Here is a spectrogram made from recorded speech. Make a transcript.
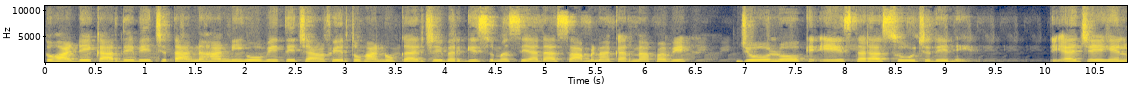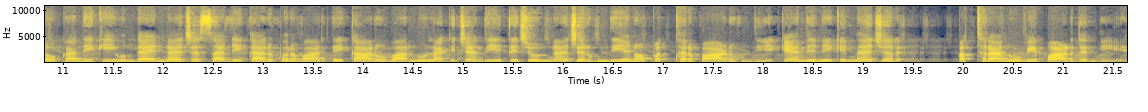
ਤੁਹਾਡੇ ਘਰ ਦੇ ਵਿੱਚ ਧਨ ਹਾਨੀ ਹੋਵੇ ਤੇ ਜਾਂ ਫਿਰ ਤੁਹਾਨੂੰ ਕਰਜ਼ੇ ਵਰਗੀ ਸਮੱਸਿਆ ਦਾ ਸਾਹਮਣਾ ਕਰਨਾ ਪਵੇ, ਜੋ ਲੋਕ ਇਸ ਤਰ੍ਹਾਂ ਸੋਚਦੇ ਨੇ। ਤੇ ਅਜਿਹੇ ਲੋਕਾਂ ਦੀ ਕੀ ਹੁੰਦਾ ਹੈ? ਨਜ਼ਰ ਸਾਡੇ ਘਰ, ਪਰਿਵਾਰ ਤੇ ਕਾਰੋਬਾਰ ਨੂੰ ਲੱਗ ਜਾਂਦੀ ਹੈ ਤੇ ਜੋ ਨਜ਼ਰ ਹੁੰਦੀ ਹੈ ਨਾ, ਉਹ ਪੱਥਰ ਪਾੜ ਹੁੰਦੀ ਹੈ। ਕਹਿੰਦੇ ਨੇ ਕਿ ਨਜ਼ਰ ਪੱਥਰਾਂ ਨੂੰ ਵੀ ਪਾੜ ਦਿੰਦੀ ਹੈ।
